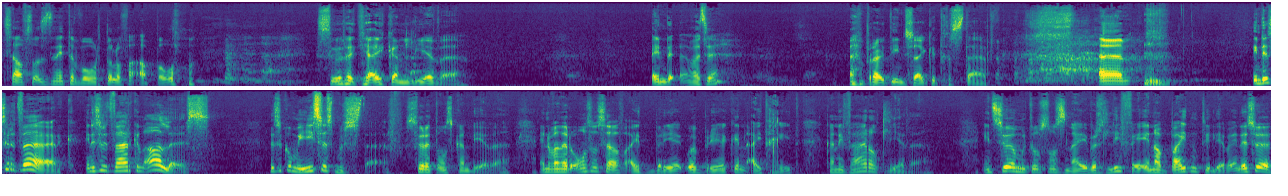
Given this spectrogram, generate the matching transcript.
Selfs al is dit net 'n wortel of 'n appel. sodat jy kan lewe. En wat sê? 'n Protein shake het gesterf. Ehm um, en dis hoe dit werk. En dis hoe dit werk in alles. Dis hoekom Jesus moes sterf sodat ons kan lewe. En wanneer ons onsself uitbreek, oopbreek en uitgiet, kan die wêreld lewe. En so moet ons ons neighbors lief hê en na buitentoe lewe. En dis so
